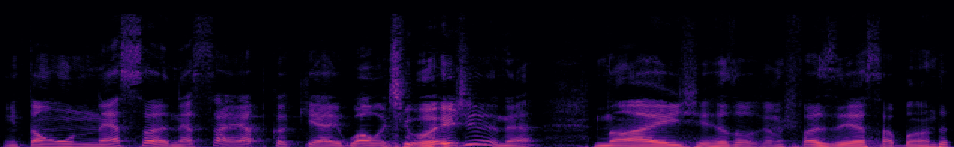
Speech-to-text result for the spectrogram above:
Então, nessa, nessa época que é igual a de hoje, né? Nós resolvemos fazer essa banda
